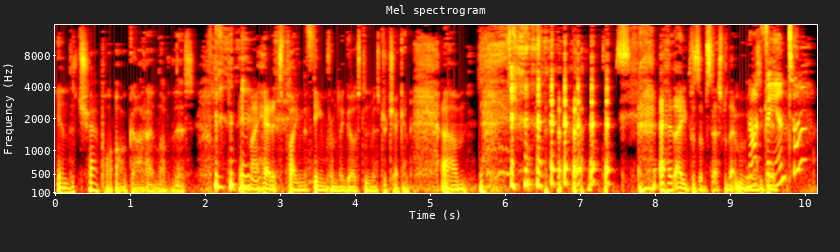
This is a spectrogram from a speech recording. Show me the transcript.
in the chapel. Oh God, I love this. In my head, it's playing the theme from The Ghost and Mr. Chicken. Um, I was obsessed with that movie Not. Phantom?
